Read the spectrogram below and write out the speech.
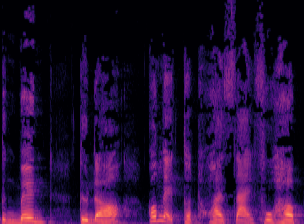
từng bên, từ đó có nghệ thuật hòa giải phù hợp.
